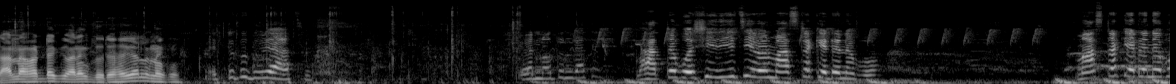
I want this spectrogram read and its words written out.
রান্নাঘরটা কি অনেক দূরে হয়ে গেল নাকি? একটু তো দূরে আছে। এবার নতুন গাছে ভাতটা বসিয়ে দিয়েছি এবার মাছটা কেটে নেব। মাছটা কেটে নেব।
